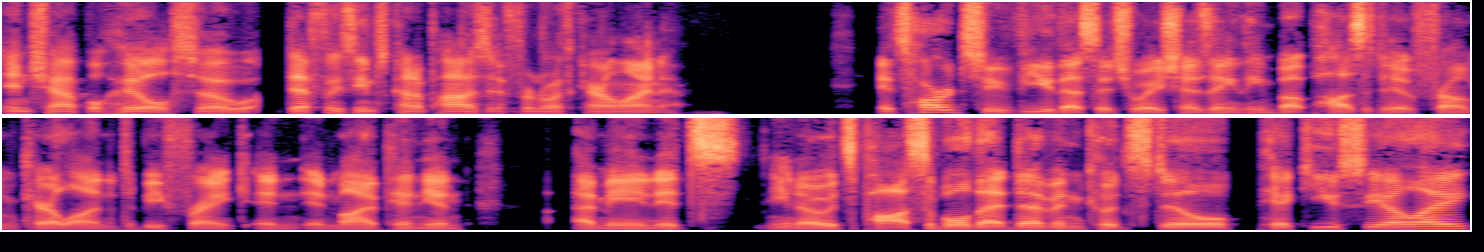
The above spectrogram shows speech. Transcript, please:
in Chapel Hill. So definitely seems kind of positive for North Carolina. It's hard to view that situation as anything but positive from Carolina, to be frank, in, in my opinion. I mean, it's you know, it's possible that Devon could still pick UCLA.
